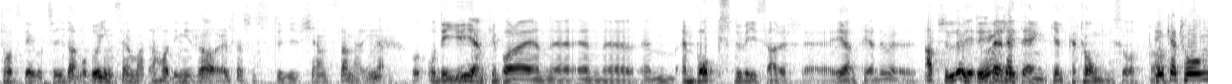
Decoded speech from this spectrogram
ta ett steg åt sidan. Och då inser de att det är min rörelse som styr känslan här inne. Och, och det är ju egentligen bara en, en, en, en box du visar eh, egentligen. Det, Absolut, det det är en, väldigt enkel kartong så. Ja. en kartong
